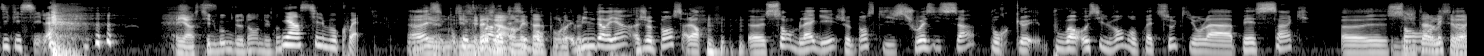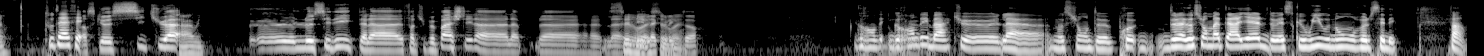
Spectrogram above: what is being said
Difficile. Il y a un steelbook dedans, du coup Il y a un steelbook, ouais. Ah ouais, c'est en métal pour- pour le. Mine de rien, je pense, alors, euh, sans blaguer, je pense qu'ils choisissent ça pour que, pouvoir aussi le vendre auprès de ceux qui ont la PS5 euh, sans Digital, oui, c'est lecteur. vrai. Tout à fait. Parce que si tu as Ah oui. Euh, le CD et que t'as la. Enfin, tu peux pas acheter la, la, la, la, C'est vrai, la c'est vrai. collector. Grand, dé- Donc, grand euh, débat que la notion de, pro- de la notion matérielle de est-ce que oui ou non on veut le CD. Enfin,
